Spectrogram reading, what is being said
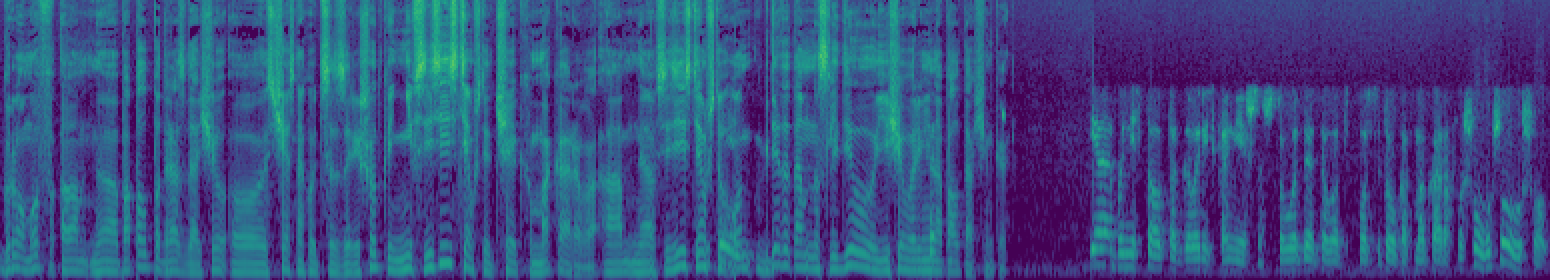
Громов э, попал под раздачу, э, сейчас находится за решеткой не в связи с тем, что это человек Макарова, а в связи с тем, что он где-то там наследил еще во времена Полтавченко. Я бы не стал так говорить, конечно, что вот это вот после того, как Макаров ушел, ушел, ушел,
